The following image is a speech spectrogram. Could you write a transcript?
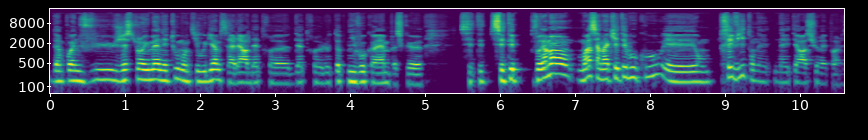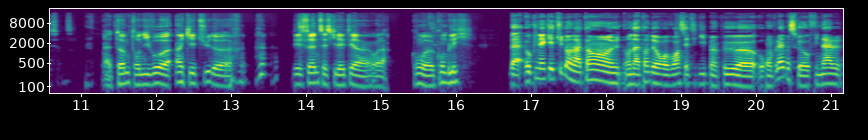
d'un point de vue gestion humaine et tout, Monty Williams, ça a l'air d'être euh, d'être le top niveau quand même parce que c'était c'était vraiment moi ça m'inquiétait beaucoup et on, très vite on a, été rassuré par les Suns. Ah, Tom, ton niveau euh, inquiétude des Suns, est-ce qu'il a été voilà comblé? Bah, aucune inquiétude, on attend, on attend de revoir cette équipe un peu au complet parce qu'au final,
